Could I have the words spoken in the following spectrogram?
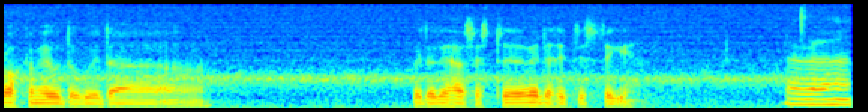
rohkem jõudu, kui ta, kui ta tehasest välja sõites tegi. väga lahe.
